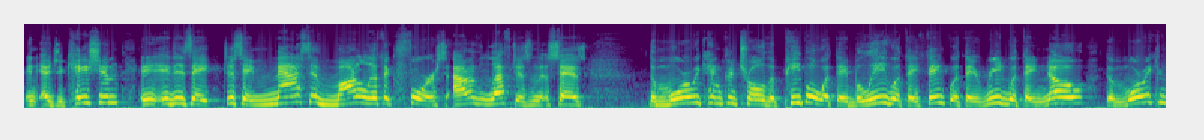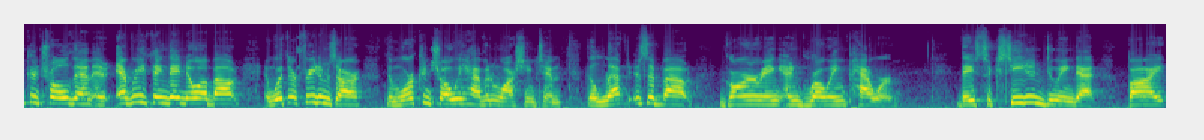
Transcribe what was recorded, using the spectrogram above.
in education. it, it is a just a massive monolithic force out of leftism that says the more we can control the people, what they believe, what they think, what they read, what they know, the more we can control them and everything they know about and what their freedoms are, the more control we have in Washington. The left is about garnering and growing power. They succeed in doing that by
